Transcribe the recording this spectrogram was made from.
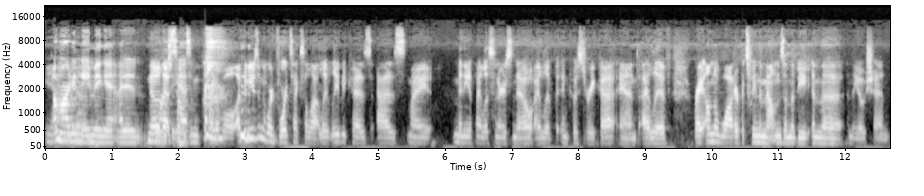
Yeah, I'm already naming it. I didn't. No, that sounds incredible. I've been using the word vortex a lot lately because, as my many of my listeners know, I live in Costa Rica and I live right on the water between the mountains and the be- and the and the ocean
